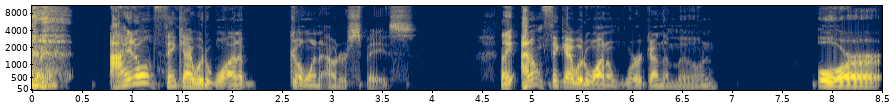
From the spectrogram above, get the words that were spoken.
I don't think I would want to go in outer space. Like, I don't think I would want to work on the moon or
